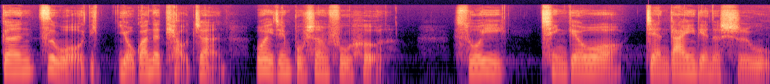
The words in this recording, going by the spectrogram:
跟自我有关的挑战，我已经不胜负荷了。所以，请给我简单一点的食物，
